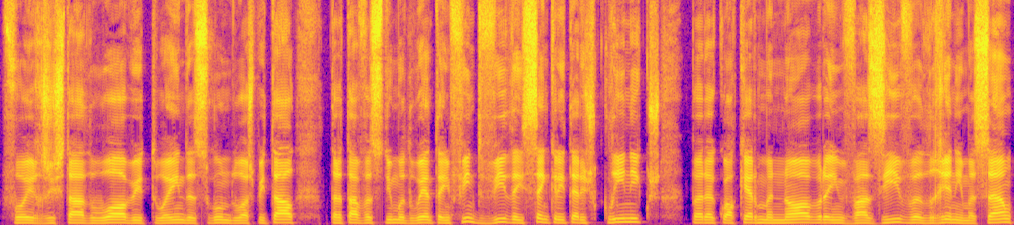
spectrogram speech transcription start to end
foi registado o óbito, ainda segundo o hospital. Tratava-se de uma doente em fim de vida e sem critérios clínicos, para qualquer manobra invasiva de reanimação,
